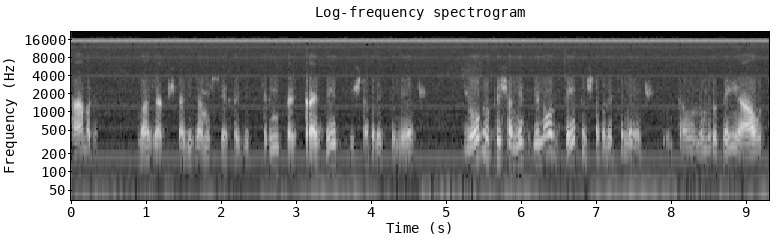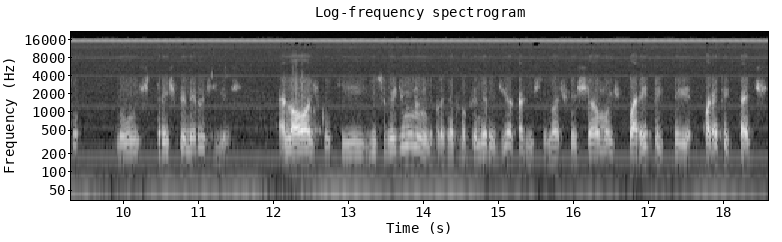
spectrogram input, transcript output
sábado nós já fiscalizamos cerca de 30, 300 estabelecimentos e houve o um fechamento de 90 estabelecimentos. Então, um número bem alto nos três primeiros dias. É lógico que isso veio diminuindo. Por exemplo, no primeiro dia, Calixto, nós fechamos 46, 47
